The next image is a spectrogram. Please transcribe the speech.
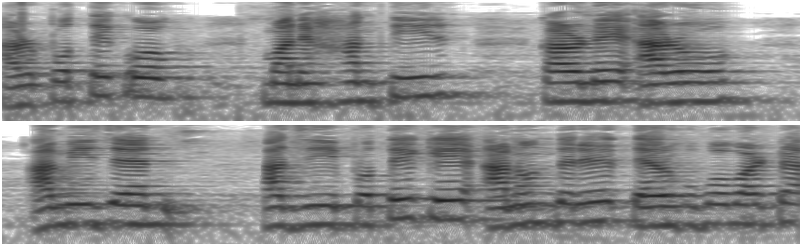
আৰু প্ৰত্যেকক মানে শান্তিৰ কাৰণে আৰু আমি যেন আজি প্ৰত্যেকে আনন্দেৰে তেওঁৰ শুভবাৰ্তা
